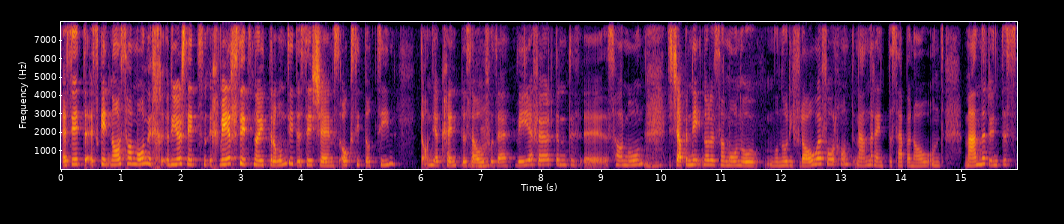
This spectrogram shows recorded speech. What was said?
Es, gibt, es gibt noch ein Hormon, ich, jetzt, ich wirf es jetzt noch in die Runde, das ist ähm, das Oxytocin. Tanja kennt das auch mhm. von den wehenfördernden äh, Hormon. Mhm. Das ist aber nicht nur ein Hormon, das nur in Frauen vorkommt. Männer haben das eben auch. Und Männer tun das,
